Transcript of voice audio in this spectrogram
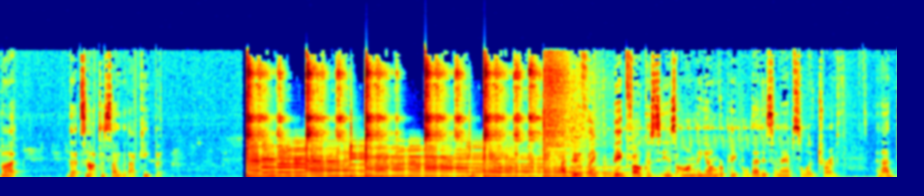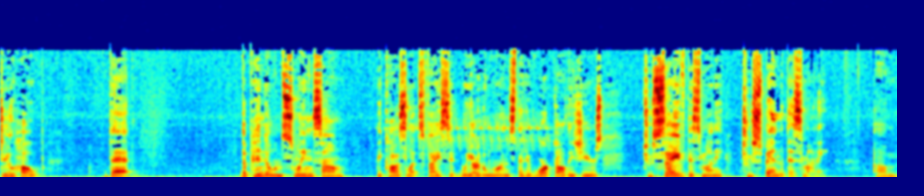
but that's not to say that I keep it. Do think the big focus is on the younger people. That is an absolute truth. And I do hope that the pendulum swings some because let's face it, we are the ones that have worked all these years to save this money, to spend this money. Um,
